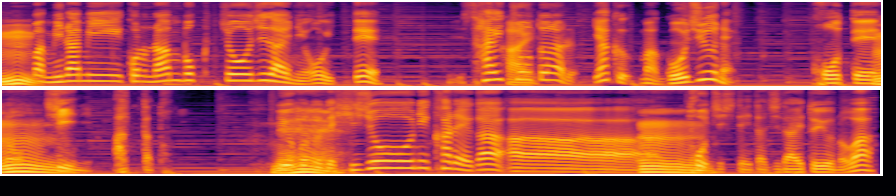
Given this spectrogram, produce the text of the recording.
うん。まあ、南この南北朝時代において最長となる約、まあ、50年皇帝の地位にあったと。いうことで、ね非常に彼があーうん。統治していた時代というのは、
